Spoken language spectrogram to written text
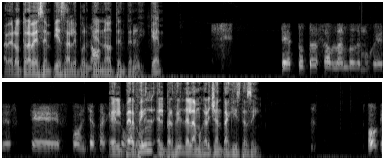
A ver, otra vez empiézale porque no, te entendí. ¿Qué? Que tú estás hablando de mujeres que son chantajistas. El perfil, el perfil de la mujer chantajista, sí. Ok.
